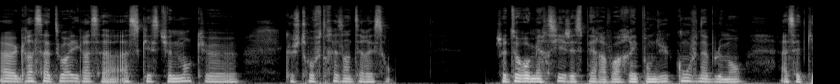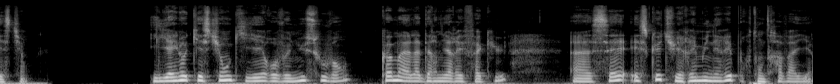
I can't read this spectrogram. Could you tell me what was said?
euh, grâce à toi et grâce à, ce questionnement que, que je trouve très intéressant. Je te remercie et j'espère avoir répondu convenablement à cette question. Il y a une autre question qui est revenue souvent, comme à la dernière FAQ, euh, c'est est-ce que tu es rémunéré pour ton travail?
